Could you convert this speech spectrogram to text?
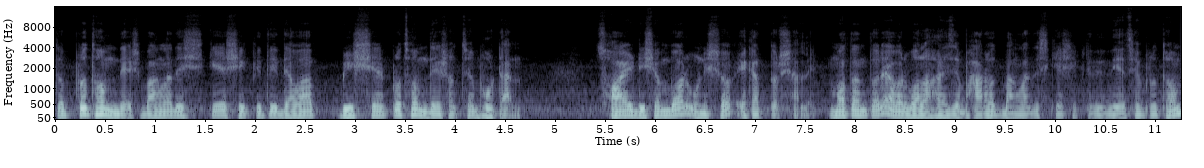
তো প্রথম দেশ বাংলাদেশকে স্বীকৃতি দেওয়া বিশ্বের প্রথম দেশ হচ্ছে ভুটান, ছয় ডিসেম্বর উনিশশো একাত্তর সালে। মতান্তরে আবার বলা হয় যে ভারত বাংলাদেশকে স্বীকৃতি দিয়েছে প্রথম,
